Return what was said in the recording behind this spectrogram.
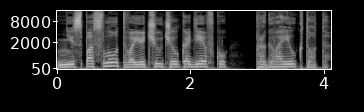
«Не спасло твое чучелка девку», — проговорил кто-то.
